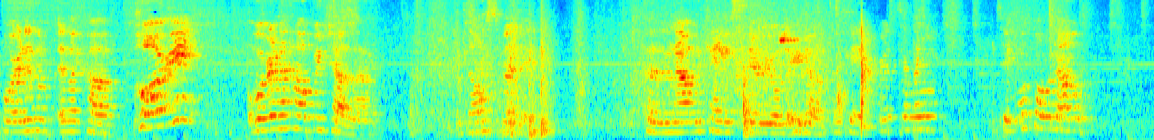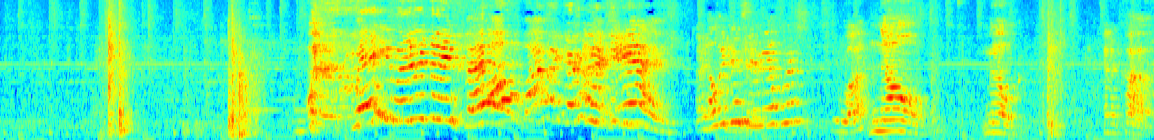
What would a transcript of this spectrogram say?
pour it in the in the cup. Pour it. We're gonna help each other. Don't spill it, cause now we can't eat cereal later. Okay, first I'm gonna take my phone out. Wait, what are we doing first? Oh, why am I getting my hand? Are we doing cereal first? What? No, milk in a cup.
